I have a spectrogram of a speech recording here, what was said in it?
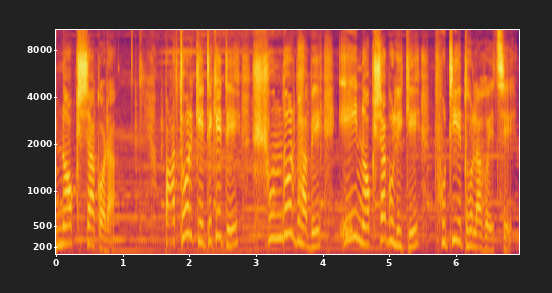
নকশা করা। পাথর কেটে কেটে সুন্দরভাবে এই নকশাগুলিকে ফুটিয়ে তোলা হয়েছে।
